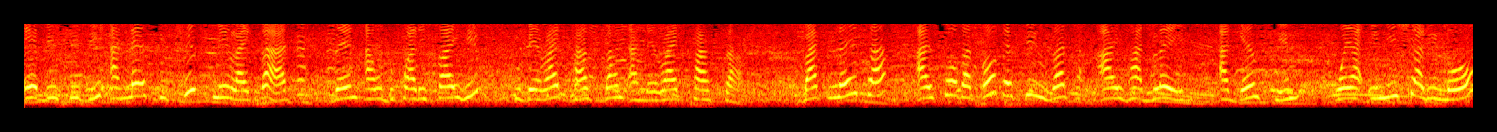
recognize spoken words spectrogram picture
A, B, C, D, unless he treats me like that, then I would qualify him to be right husband and the right pastor. But later, I saw that all the things that I had laid against him were initially low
